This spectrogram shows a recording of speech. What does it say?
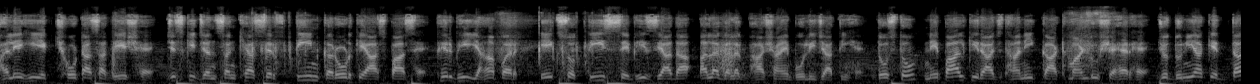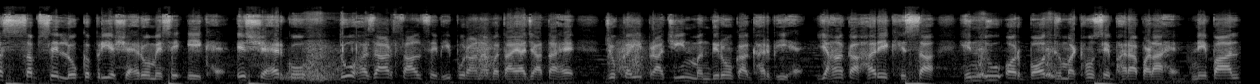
भले ही एक छोटा सा देश है, जिसकी जनसंख्या सिर्फ़ तीन करोड़ के आसपास है, फिर भी यहाँ पर 130 से भी ज़्यादा अलग अलग भाषाएँ बोली जाती हैं। दोस्तों, नेपाल की राजधानी काठमांडू शहर है, जो दुनिया के 10 सबसे लोकप्रिय शहरों में से एक है। इस शहर को 2000 साल से भी पुराना बताया जाता है, जो कई प्राचीन मंदिरों का घर भी है। यहाँ का हर एक हिस्सा हिंदू और बौद्ध मठों से भरा पड़ा है। नेपाल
